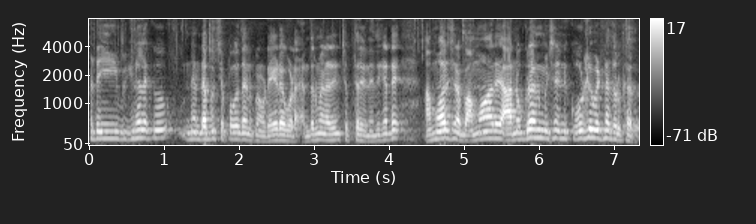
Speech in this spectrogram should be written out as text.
అంటే ఈ విగ్రహాలకు నేను డబ్బు చెప్పకూడదు అనుకున్నాడు ఏడా కూడా. అందరి మీద అడిగి చెప్తలేను. ఎందుకంటే అమ్మవారి ఇచ్చిన అమ్మవారి ఆ అనుగ్రహం మించిన ఎన్ని కోట్లు పెట్టినా దొరకదు.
